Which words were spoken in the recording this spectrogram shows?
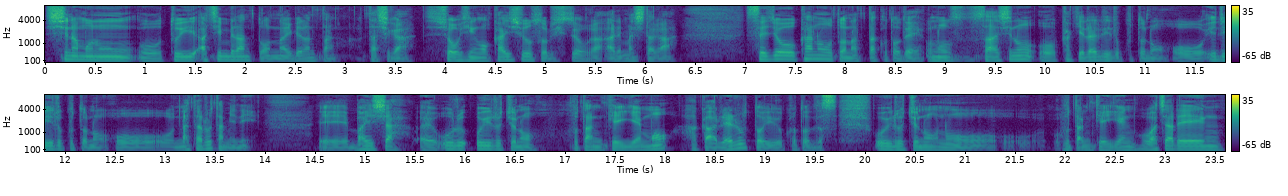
品物をトイアチンベラントンナイベランタン私が商品を回収する必要がありましたが施錠可能となったことでこのさあしのかけられることの入れることのなたるために、えー、売車、えー、ウルウイルチの負担軽減も図れるということです。ウイルチのの負担軽減わちゃれん、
